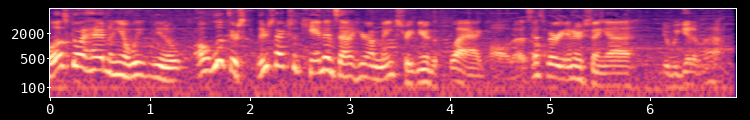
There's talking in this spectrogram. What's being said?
Well, let's go ahead and you know we you know oh look there's there's actually cannons out here on Main Street near the flag. Oh, that's that's very interesting. Uh, Did we get a map?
